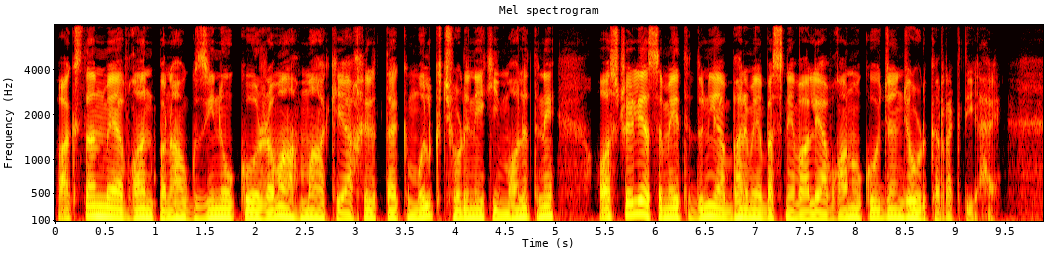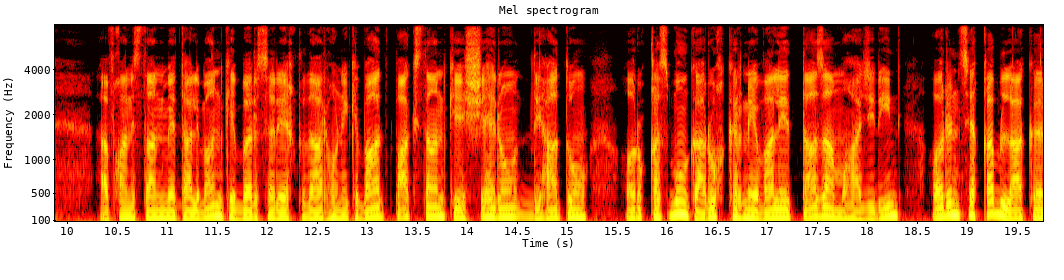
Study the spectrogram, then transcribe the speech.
پاکستان میں افغان پناہ گزینوں کو رواں ماہ کے آخر تک ملک چھوڑنے کی مہلت نے آسٹریلیا سمیت دنیا بھر میں بسنے والے افغانوں کو جھنجھوڑ کر رکھ دیا ہے۔ افغانستان میں طالبان کے برسر اقتدار ہونے کے بعد پاکستان کے شہروں، دیہاتوں اور قصبوں کا رخ کرنے والے تازہ مہاجرین اور ان سے قبل آ کر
